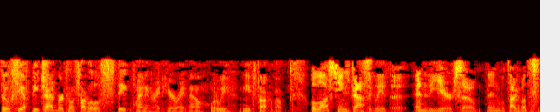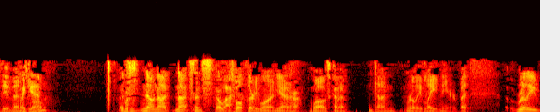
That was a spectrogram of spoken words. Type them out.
So CFP Chad Burton, let's talk a little estate planning right here, right now. What do we need to talk about? Well, laws changed drastically at the end of the year, so and we'll talk about this at the event Again? well. No, not not since Oh, last twelve thirty one. Yeah. Okay. Well, it's kind of done really late in the year, but really,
